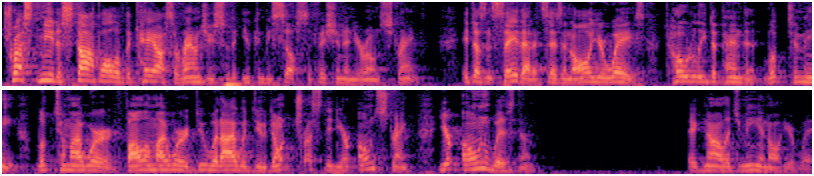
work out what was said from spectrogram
trust me to stop all of the chaos around you so that you can be self sufficient in your own strength. It doesn't say that. It says, in all your ways, totally dependent. Look to me. Look to my word. Follow my word. Do what I would do. Don't trust in your own strength, your own wisdom. Acknowledge me in all your ways.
